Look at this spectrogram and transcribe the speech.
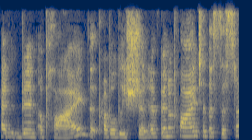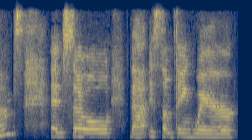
hadn't been applied that probably should have been applied to the systems. And so that is something where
